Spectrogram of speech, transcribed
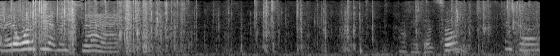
And I don't want to forget my snack. Okay, that's all. That's all.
